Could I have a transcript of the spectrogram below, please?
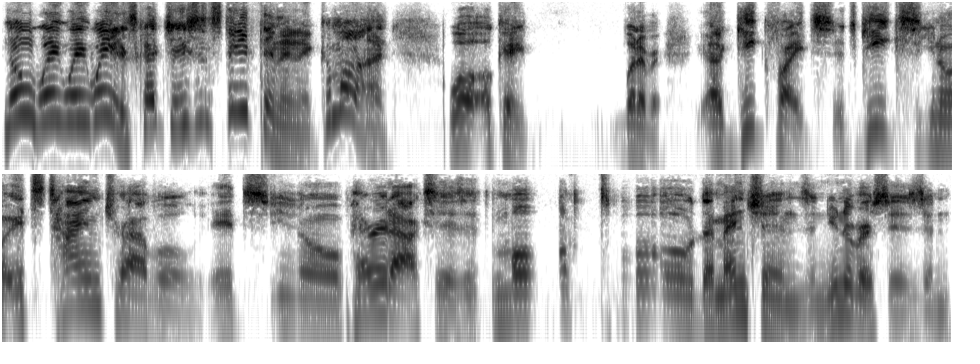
No, wait, wait, wait! It's got Jason Statham in it. Come on. Well, okay, whatever. Uh, geek fights. It's geeks. You know, it's time travel. It's you know paradoxes. It's multiple dimensions and universes and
